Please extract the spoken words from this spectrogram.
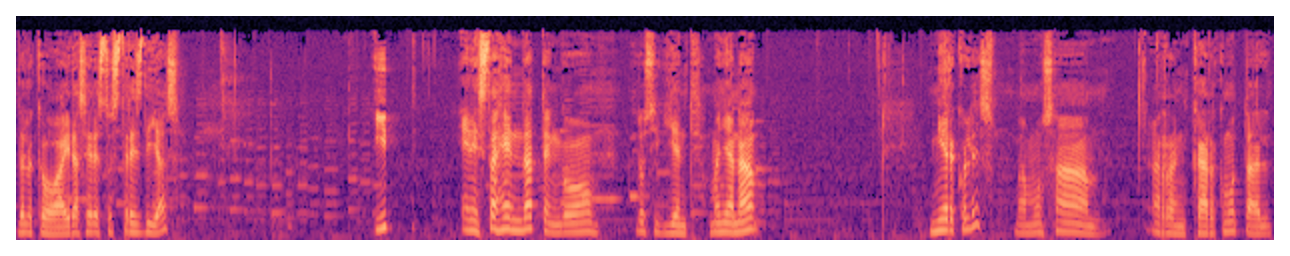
de lo que voy a ir a hacer estos tres días. Y en esta agenda tengo lo siguiente. Mañana, miércoles, vamos a arrancar como tal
